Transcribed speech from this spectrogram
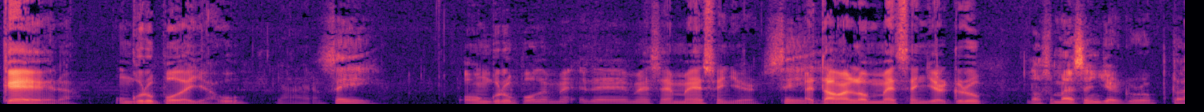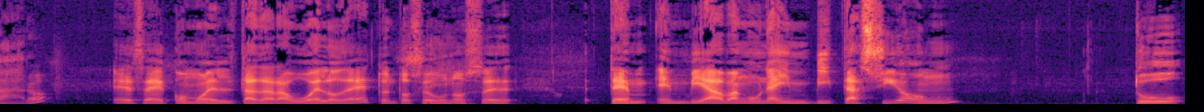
¿qué era? Un grupo de Yahoo. Claro. Sí. O un grupo de, de MS Messenger. Sí. Estaban los Messenger Group. Los Messenger Group, claro. Ese es como el tatarabuelo de esto. Entonces uno se... Te enviaban una invitación, tú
